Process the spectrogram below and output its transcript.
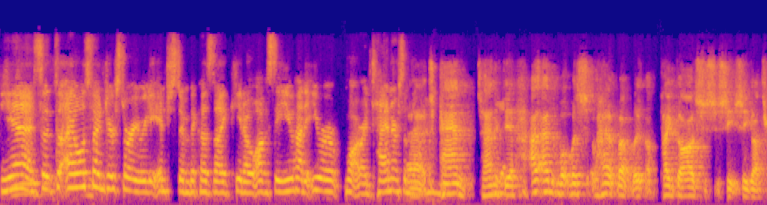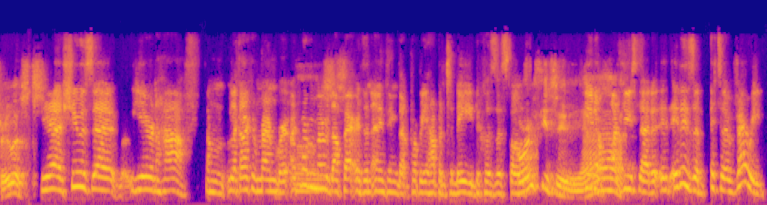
yeah, so, so I always found your story really interesting because, like, you know, obviously you had it, you were what around ten or something. Uh, 10, 10, yeah. And, and what was, how, well, thank God she, she, she got through it. Yeah, she was uh, a year and a half. And like I can remember, I can remember that better than anything that probably happened to me because I Of suppose course you do, yeah. you know, as you said, it, it is a it's a very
